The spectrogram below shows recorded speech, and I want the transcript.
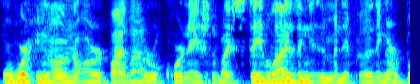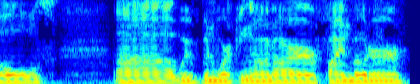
we're working on our bilateral coordination by stabilizing and manipulating our bowls. Uh, we've been working on our fine motor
